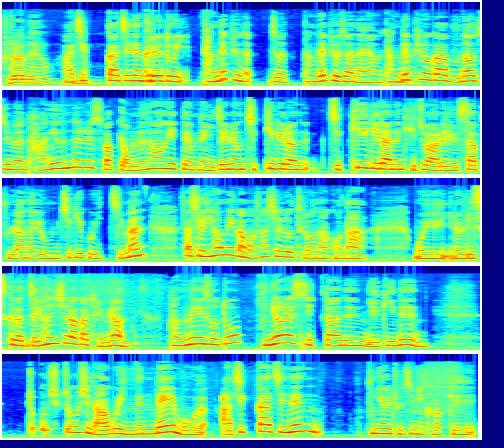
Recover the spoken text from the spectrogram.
그러네요. 아직까지는 그래도 당 대표 저당 대표잖아요. 당 대표가 네. 무너지면 당이 흔들릴 수밖에 없는 상황이기 때문에 이재명 지키기라는 지키기라는 기조 아래 일사불란하게 움직이고 있지만 사실 혐의가 뭐 사실로 드러나거나 뭐 이런 리스크가 진짜 현실화가 되면 당내에서도 분열할 수 있다는 얘기는 조금씩 조금씩 나오고 있는데 뭐 아직까지는 분열 조짐이 그렇게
